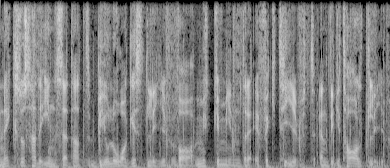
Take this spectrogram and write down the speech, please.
Nexus hade insett att biologiskt liv var mycket mindre effektivt än digitalt liv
